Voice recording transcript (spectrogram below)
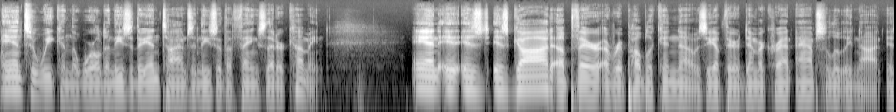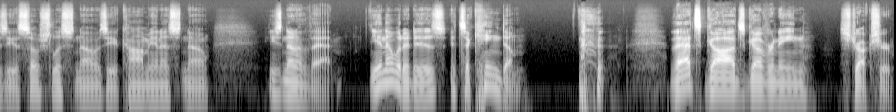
and to weaken the world. And these are the end times, and these are the things that are coming. And is is God up there a Republican? No. Is he up there a Democrat? Absolutely not. Is he a socialist? No. Is he a communist? No. He's none of that. You know what it is? It's a kingdom. That's God's governing structure.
